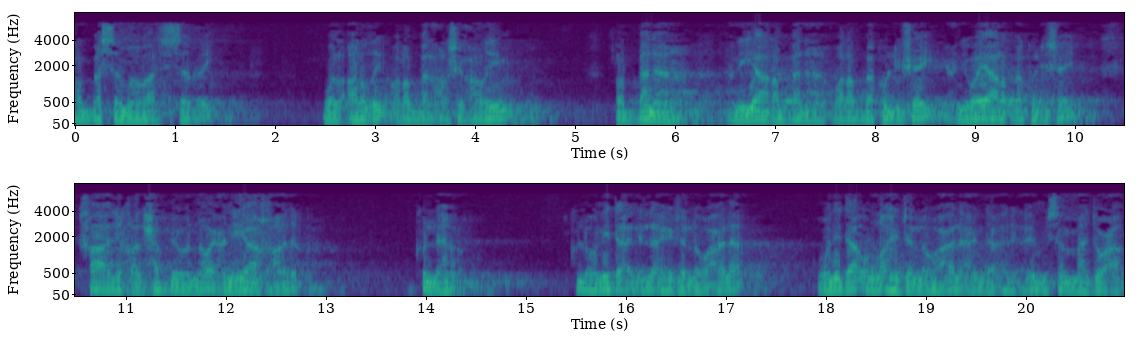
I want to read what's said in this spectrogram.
رب السماوات السبع والأرض ورب العرش العظيم. ربنا يعني يا ربنا ورب كل شيء يعني ويا رب كل شيء. خالق الحب والنوى يعني يا خالق. كلها كله نداء لله جل وعلا ونداء الله جل وعلا عند أهل العلم يسمى دعاء.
